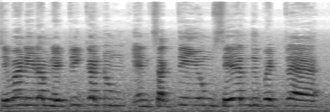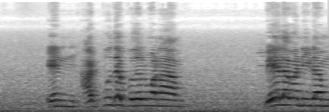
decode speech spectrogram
சிவனிடம் நெற்றிக்கண்ணும் என் சக்தியும் சேர்ந்து பெற்ற என் அற்புத புதல்வனாம் வேலவனிடம்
